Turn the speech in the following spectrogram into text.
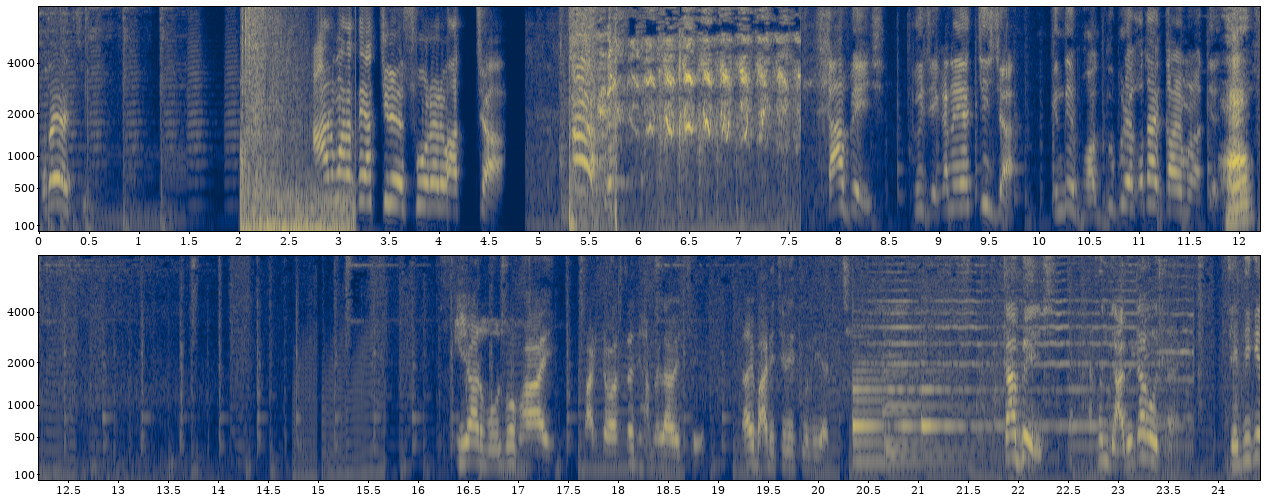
কোথায় যাচ্ছি আর মারাতে যাচ্ছি রে সোরের বাচ্চা। তা বেশ তুই যেখানে যাচ্ছিস যা। কিন্তু এই ভদ্রপুরে কোথায় গাড়ি মারাতে কি আর বলব ভাই? বাড়িতে বাস্তা ঝামেলা হয়েছে। তাই বাড়ি ছেড়ে চলে যাচ্ছি। তা বেশ এখন যাবিটা কোথায়? যেদিকে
